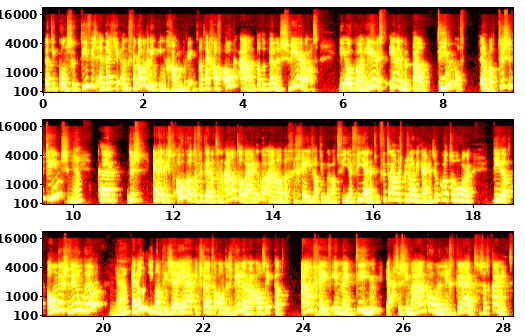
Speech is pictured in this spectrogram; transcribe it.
dat die constructief is en dat je een verandering in gang brengt. Want hij gaf ook aan dat het wel een sfeer was die ook wel heerst in een bepaald team, of en ook wel tussen teams. Ja. Ehm, dus, en hij wist ook wel te vertellen dat er een aantal waren die ook al aan hadden gegeven. Had natuurlijk wat via via. En natuurlijk vertrouwenspersoon, die krijgen natuurlijk ook wel te horen. Die dat anders wilden. Ja. En ook iemand die zei, ja, ik zou het wel anders willen. Maar als ik dat aangeef in mijn team. Ja, ze zien me aankomen, dan lig ik eruit. Dus dat kan niet.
